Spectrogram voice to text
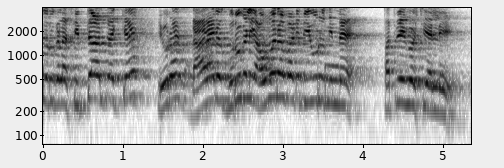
ಗುರುಗಳ ಸಿದ್ಧಾಂತಕ್ಕೆ ಇವರ ನಾರಾಯಣ ಗುರುಗಳಿಗೆ ಅವಮಾನ ಮಾಡಿದ್ದು ಇವರು ನಿನ್ನೆ ಪತ್ರಿಕಾಗೋಷ್ಠಿಯಲ್ಲಿ.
